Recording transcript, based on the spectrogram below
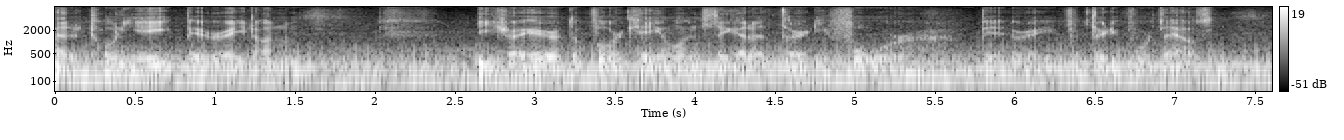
at a 28 bit rate on them. These right here are the 4K ones. They got a 34 bit rate for 34,000.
